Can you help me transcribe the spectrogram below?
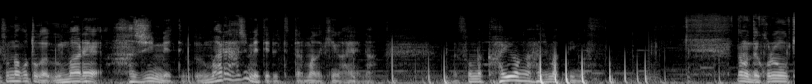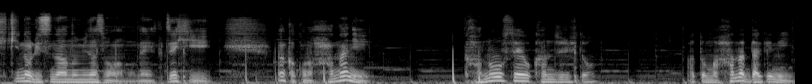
そんなことが生まれ始めて生まれ始めてるって言ったらまだ気が早いな。そんな会話が始まっています。なのでこれをお聞きのリスナーの皆様もね是非なんかこの花に可能性を感じる人あとまあ花だけに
